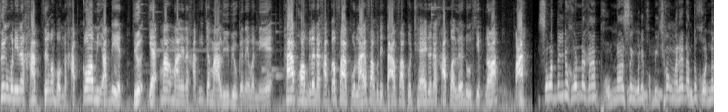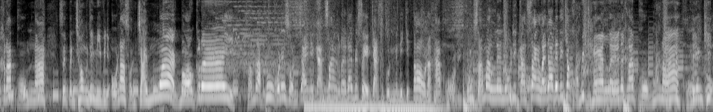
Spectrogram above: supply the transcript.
ซึ่งวันนี้นะครับเซิร์ฟของผมนะครับก็มีอัปเดตเยอะแยะมากมายเลยนะครับที่จะมารีวิวกันในวันนี้ ถ้าพร้อมกันเลยนะครับ ก็ฝากกดไลค์ฝากกดติดตามฝากกดแชร์ด้วยนะครับ ก่อนเริ่มดูคลิปเนาะไป สวัสดีทุกคนนะครับผมนะซึ่งวันนี้ผมมีช่องมาแนะนำทุกคนนะครับผมนะ ซึ่งเป็นช่องที่มีวิดีโอน่าสนใจมากบอกเลยสำหรับผู้คนที่สนใจในการสร้างรายได้พิเศษจากสกุลเงินดิจิตอลนะครับผมคุณสามารถเรียนรู้วิธีการสร้างรายได้ได้ที่ช่องของพี่แทนเลยนะครับผมนะเพียงคลิก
